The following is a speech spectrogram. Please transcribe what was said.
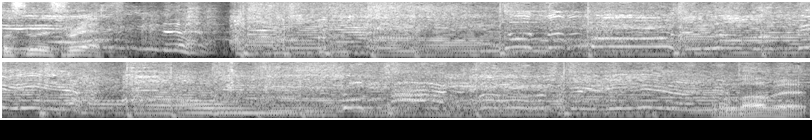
Listen to this riff. I love it.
